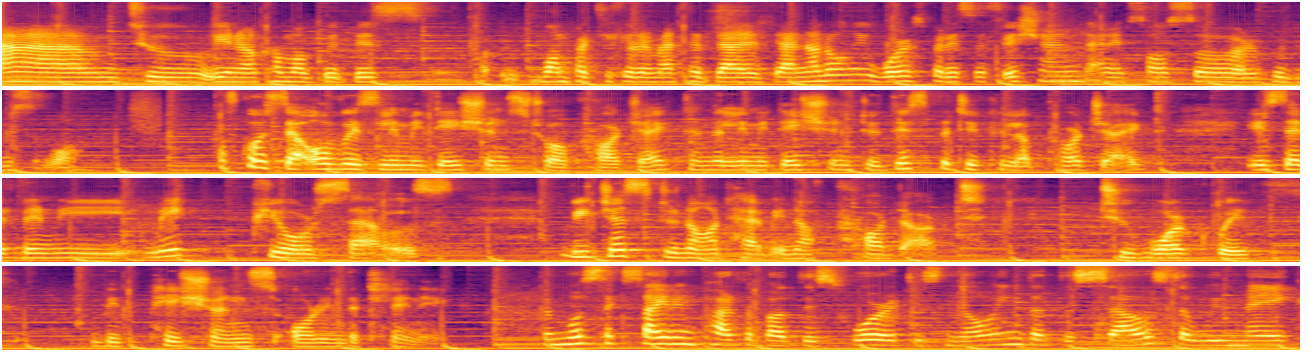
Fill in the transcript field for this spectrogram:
um, to, you know, come up with this one particular method that, that not only works but it's efficient and it's also reproducible. Of course, there are always limitations to a project, and the limitation to this particular project is that when we make pure cells, we just do not have enough product to work with with patients or in the clinic. The most exciting part about this work is knowing that the cells that we make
